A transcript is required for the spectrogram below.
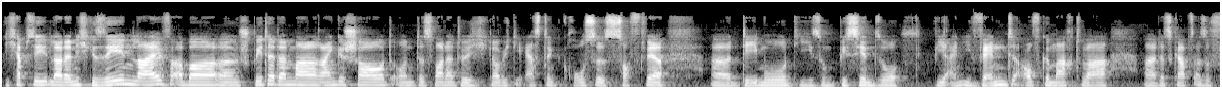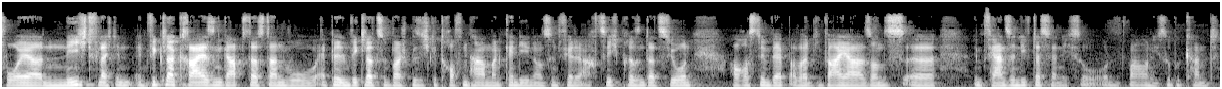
Ich habe sie leider nicht gesehen live, aber äh, später dann mal reingeschaut und das war natürlich, glaube ich, die erste große Software-Demo, äh, die so ein bisschen so wie ein Event aufgemacht war. Äh, das gab es also vorher nicht. Vielleicht in Entwicklerkreisen gab es das dann, wo Apple-Entwickler zum Beispiel sich getroffen haben. Man kennt die 1984-Präsentation auch aus dem Web, aber die war ja sonst äh, im Fernsehen lief das ja nicht so und war auch nicht so bekannt.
